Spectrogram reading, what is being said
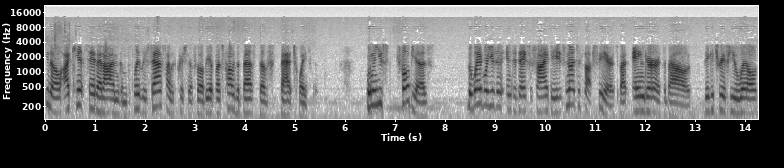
you know, I can't say that I'm completely satisfied with Christianophobia, but it's probably the best of bad choices. When we use phobias, the way we're using it in today's society, it's not just about fear. It's about anger. It's about bigotry, if you will,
